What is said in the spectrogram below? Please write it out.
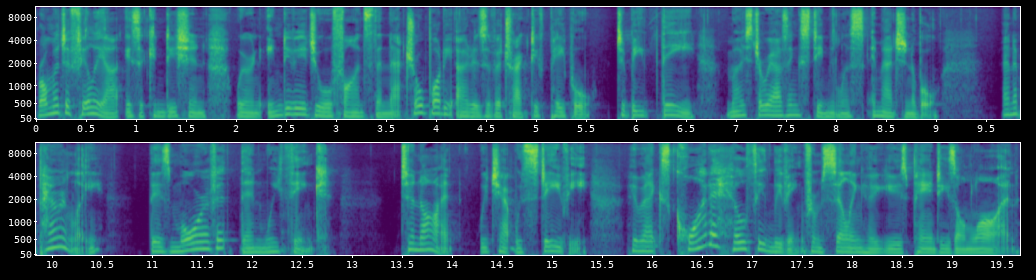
Bromatophilia is a condition where an individual finds the natural body odours of attractive people to be the most arousing stimulus imaginable. And apparently, there's more of it than we think. Tonight, we chat with Stevie, who makes quite a healthy living from selling her used panties online.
